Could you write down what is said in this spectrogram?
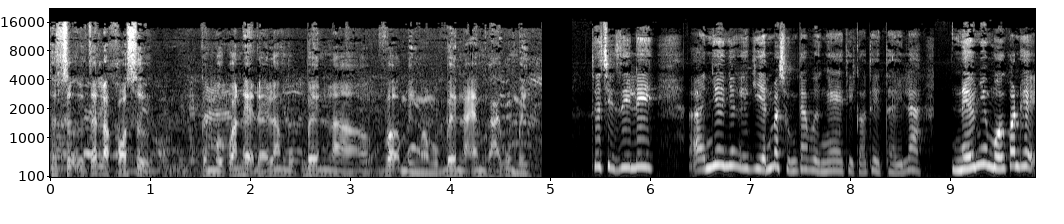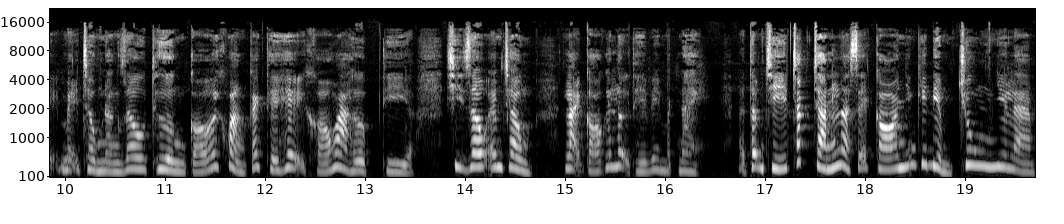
thật sự rất là khó xử. Cái mối quan hệ đấy là một bên là vợ mình và một bên là em gái của mình. Thưa chị Di Ly, à, như những ý kiến mà chúng ta vừa nghe thì có thể thấy là nếu như mối quan hệ mẹ chồng nàng dâu thường có khoảng cách thế hệ khó hòa hợp thì chị dâu em chồng lại có cái lợi thế về mặt này. À, thậm chí chắc chắn là sẽ có những cái điểm chung như là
